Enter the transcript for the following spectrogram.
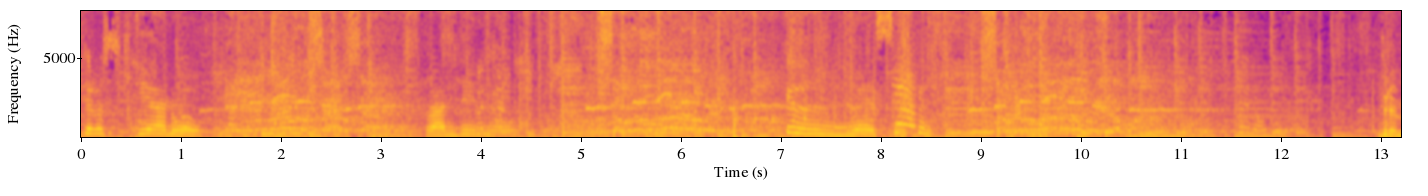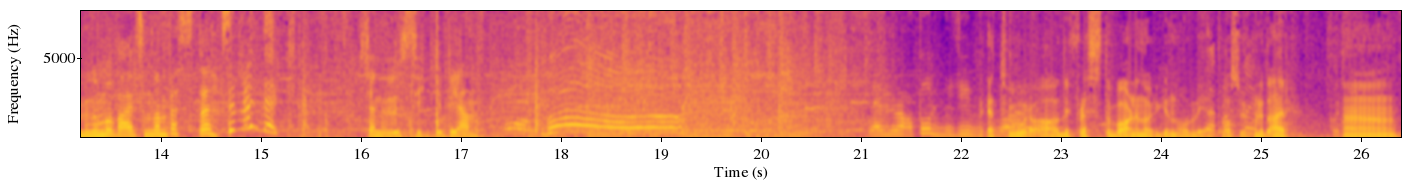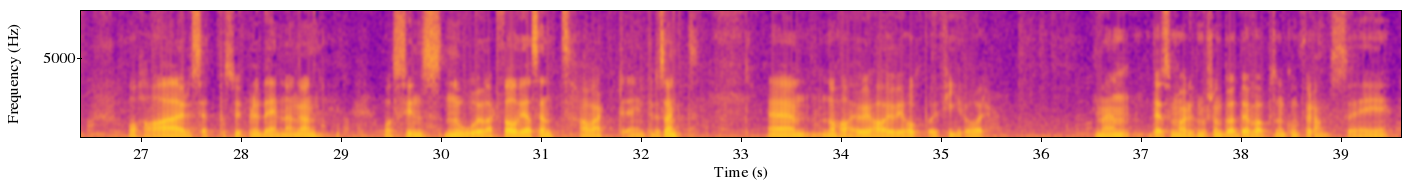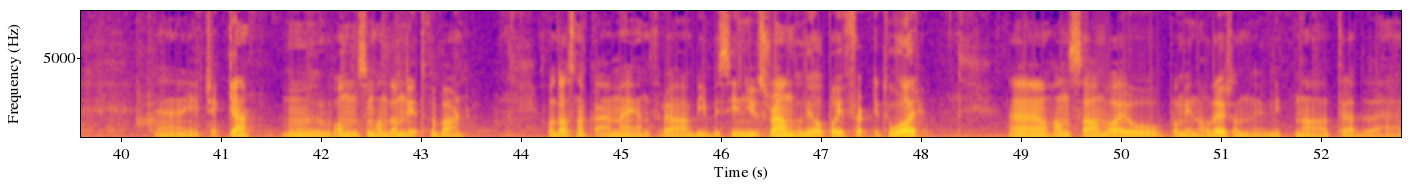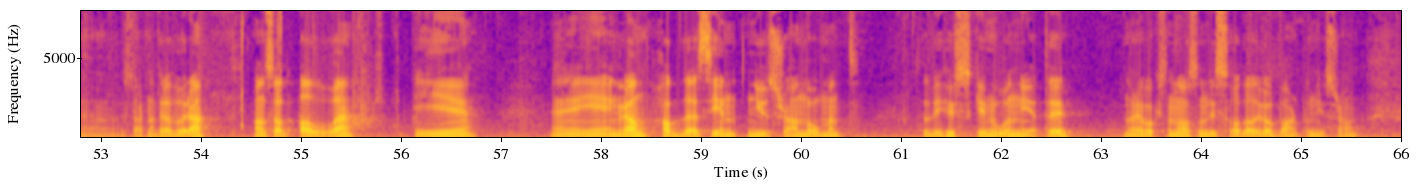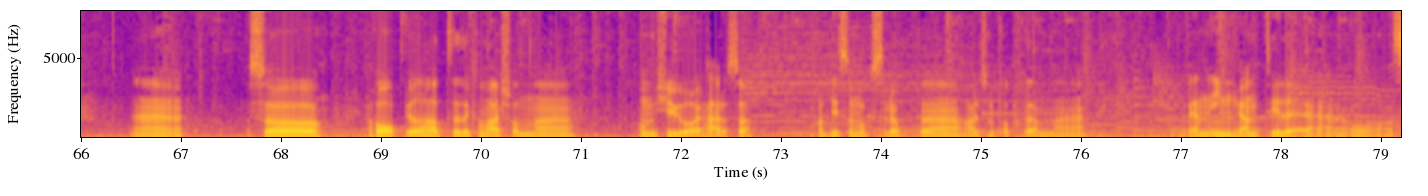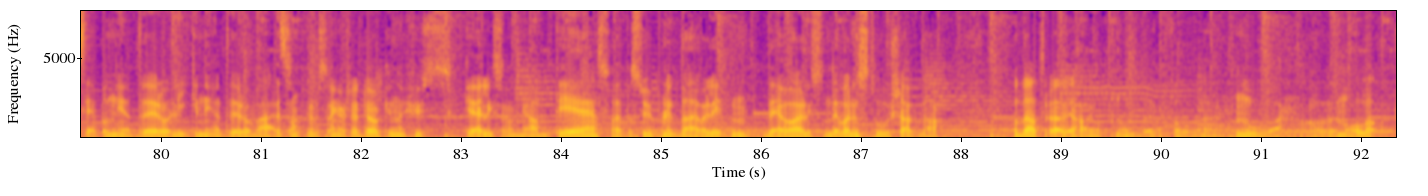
Cristiano Ronaldinho كل ميسي كل Drømmen om å være som den beste kjenner du sikkert igjen. Jeg tror de fleste barn i Norge nå vet hva Supernytt er. Uh, og har sett på Supernytt en eller annen gang og syns noe i hvert fall vi har sendt, har vært eh, interessant. Eh, nå har jo, har jo vi holdt på i fire år. Men det som var litt morsomt, var at jeg var på en sånn konferanse i, eh, i Tsjekkia um, som handla om nyheter for barn. Og da snakka jeg med en fra BBC Newsround, og de holdt på i 42 år. Eh, og han sa han var jo på min alder, sånn i midten av 30, starten av 30-åra. Og han sa at alle i, uh, i England hadde sin newsround moment. Så de husker noen nyheter når de er voksne nå, som de så da de var barn på newsround. Uh, så jeg håper jo da at det kan være sånn om 20 år her også. At de som vokser opp, har liksom fått en, en, inngang til det å se på nyheter og like nyheter og være samfunnsengasjerte. Og kunne huske liksom Ja, det så jeg på Supernytt da jeg var liten. Det var, liksom, det var en stor sak da. Og da tror jeg vi har oppnådd i hvert fall uh, noe av målet.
